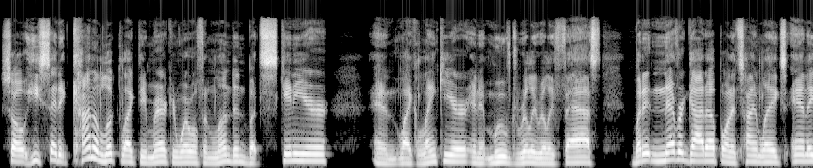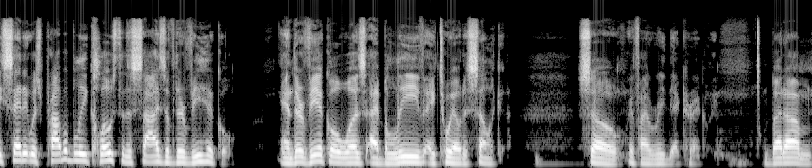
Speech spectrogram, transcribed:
So he said it kind of looked like the American werewolf in London, but skinnier and like lankier, and it moved really, really fast. But it never got up on its hind legs. And they said it was probably close to the size of their vehicle. And their vehicle was, I believe, a Toyota Celica. So if I read that correctly. But um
